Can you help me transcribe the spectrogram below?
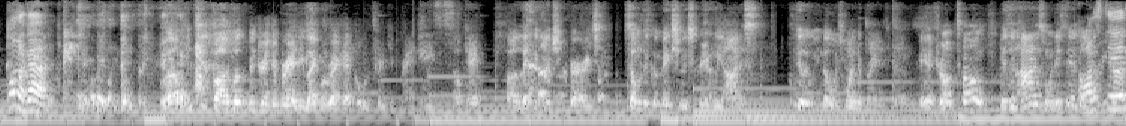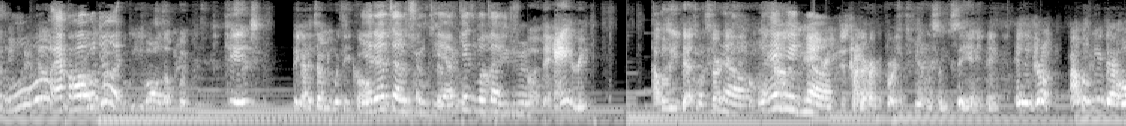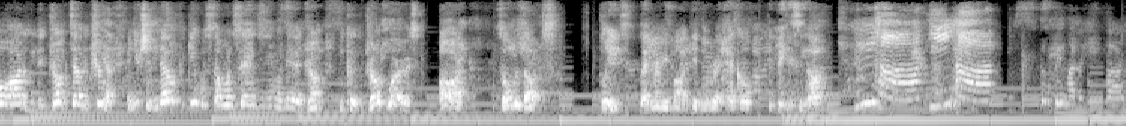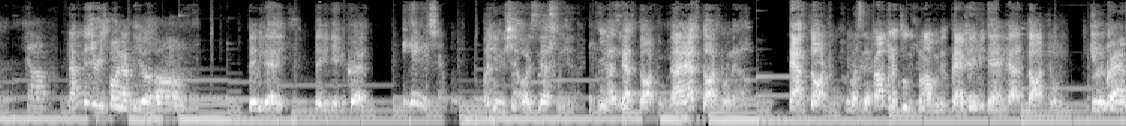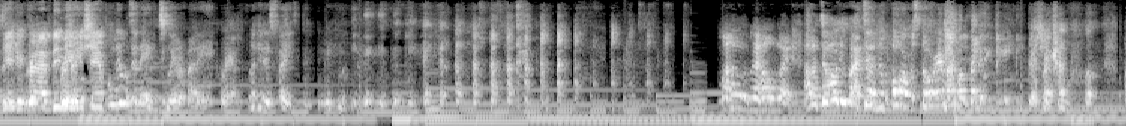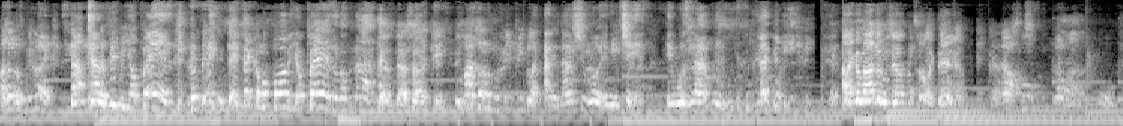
Oh my God. Well, your kid's father must have been drinking brandy like Marek Heckel was drinking brandy. Jesus, okay? Uh, liquor gives you courage. Some liquor make you extremely honest. Clearly, we know which one the brandy does. Okay, a drunk tongue is an honest one. They say it's only Honesty three kinds is- of people that ooh, tell alcohol truth. will do it. don't believe all of them, but kids, they got to tell me what they call. Yeah, they'll kids. tell the truth. Yeah, kids will tell you the truth. Uh, the angry, I believe that to a certain No, extent, but most the times angry, no. you're just trying to hurt the person's feelings, so you say anything. And the drunk, I believe that wholeheartedly. The drunk tell the truth, and you should never forget what someone says to you when they're drunk, because drunk words are sober thoughts. Please let Remy Ma give him a red echo, the biggest he are. Hee-haw, hee-haw. Stupid motherfucker. Now, how did you respond after your um baby daddy daddy gave you crap? He gave me a shampoo. Oh, you gave shit? Oh, see, that's sweet. That's, thoughtful. Now, that's thoughtful now. That's thoughtful. What's that? Dropping the clues bomb with his fat baby daddy. That's thoughtful. Give him crabs. Did you crabs? Did you shampoo? It was in 82, everybody had crabs. Look at his face. My husband at home like, I told you about telling them horrible story. Everybody gonna think That's your truth. My husband be like, stop telling people your past. Because they, they think I'm a part of your past and I'm not. That's, that's how it is. My husband be people like, I did not shoot her in the chest. It was not me. I can lie to him just like that. No, no.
